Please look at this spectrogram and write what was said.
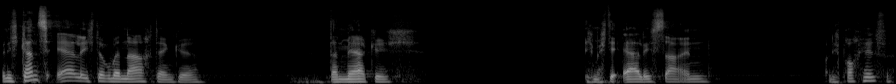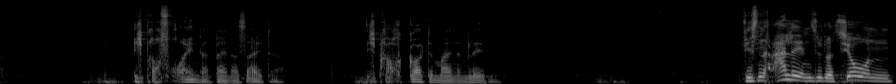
wenn ich ganz ehrlich darüber nachdenke, dann merke ich, ich möchte ehrlich sein und ich brauche Hilfe. Ich brauche Freunde an meiner Seite. Ich brauche Gott in meinem Leben. Wir sind alle in Situationen,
